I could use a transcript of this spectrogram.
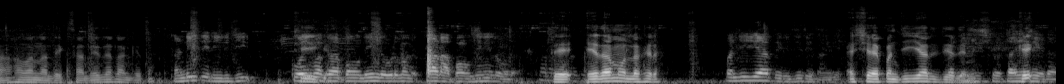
ਆ ਹਵਾ ਨਾ ਦੇਖ ਸਕਦੇ ਇਹਦੇ ਲਾਗੇ ਤਾਂ। ਠੰਡੀ ਵੀਰ ਜੀ ਕੋਈ ਮੰਗਾ ਪਾਉਂਦੀ ਨਹੀਂ ਲੋੜ ਮੰਗ ਧਾੜਾ ਪਾਉਂਦੀ ਨਹੀਂ ਲੋੜ। ਤੇ ਇਹਦਾ ਮੁੱਲ ਫਿਰ? 5000 ਦੀ ਜੀ ਦੇ ਦਾਂਗੇ। ਅੱਛਾ 25000 ਦੀ ਦੇ ਦੇਣੀ। ਛੋਟਾ ਜਿਹਾ ਰੇਟ ਆ।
